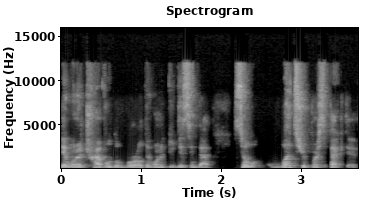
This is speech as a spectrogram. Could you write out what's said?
They want to travel the world. They want to do this and that so what's your perspective?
